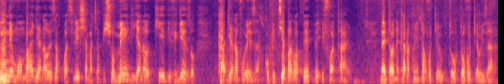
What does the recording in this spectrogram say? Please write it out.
Nne, mwombaji anaweza kuwasilisha machapisho mengi yanayokidhi vigezo kadri anavyoweza kupitia barua pepe ifuatayo na itaonekana kwenye tovuti to, tovuti ya wizara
